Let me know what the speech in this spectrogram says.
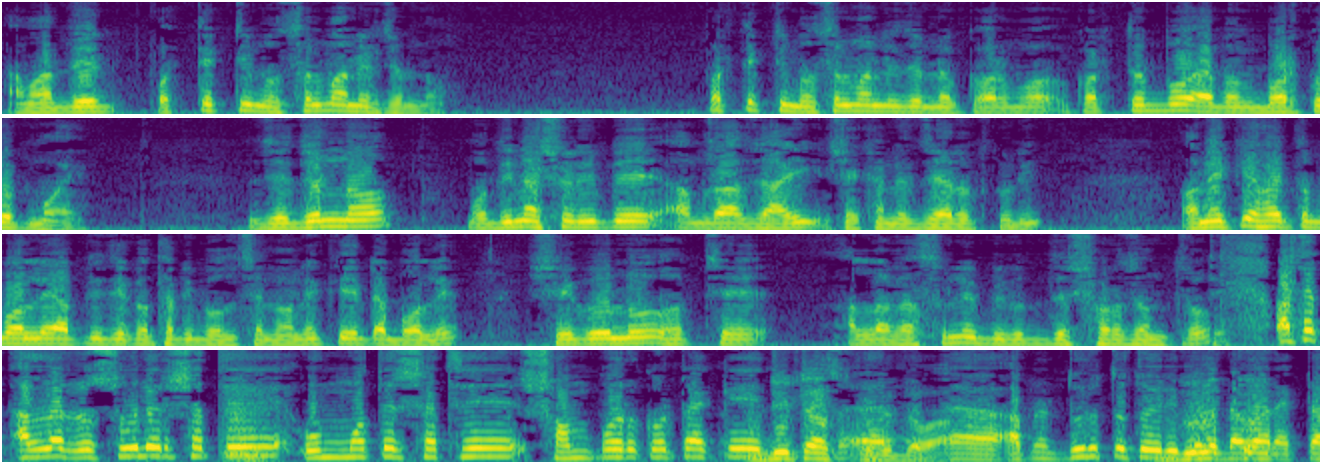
আমাদের প্রত্যেকটি মুসলমানের জন্য প্রত্যেকটি মুসলমানের জন্য কর্ম কর্তব্য এবং বরকতময়। যে জন্য মদিনা শরীফে আমরা যাই সেখানে জিয়ারত করি। অনেকে হয়তো বলে আপনি যে কথাটি বলছেন অনেকে এটা বলে সেগুলো হচ্ছে আল্লাহ রাসুলের বিরুদ্ধে ষড়যন্ত্র। অর্থাৎ আল্লাহ রসুলের সাথে উম্মতের সাথে সম্পর্কটাকে করে দেওয়া। আপনার দূরত্ব তৈরি করে দেওয়ার একটা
